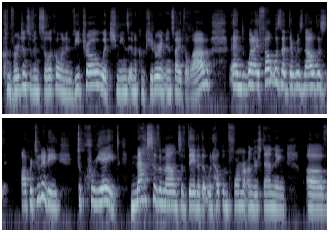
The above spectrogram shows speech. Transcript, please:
convergence of in silico and in vitro, which means in a computer and inside the lab. And what I felt was that there was now this opportunity to create massive amounts of data that would help inform our understanding of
